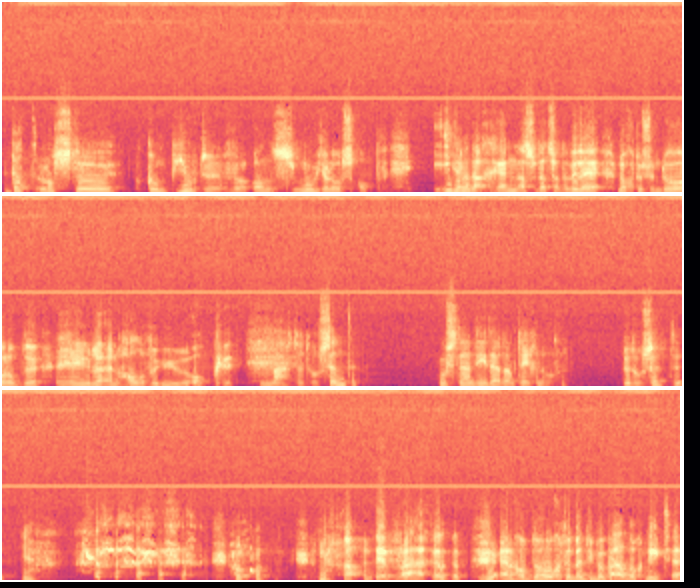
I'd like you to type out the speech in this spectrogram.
Dat lost de computer voor ons moeiteloos op. Iedere dag, en als we dat zouden willen, nog tussendoor op de hele en halve uren ook. Maar de docenten? Hoe staan die daar dan tegenover? De docenten? Ja. Nou, meneer Vrager, erg op de hoogte bent u bepaald nog niet. hè?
